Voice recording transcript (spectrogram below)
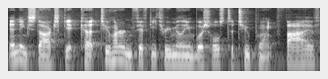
ending stocks get cut 253 million bushels to 2.5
